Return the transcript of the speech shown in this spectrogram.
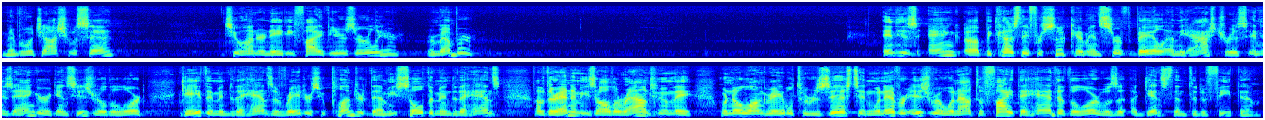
Remember what Joshua said? 285 years earlier? Remember? In his anger, uh, because they forsook him and served Baal and the Ashtoreths, in his anger against Israel, the Lord gave them into the hands of raiders who plundered them. He sold them into the hands of their enemies all around, whom they were no longer able to resist. And whenever Israel went out to fight, the hand of the Lord was against them to defeat them.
